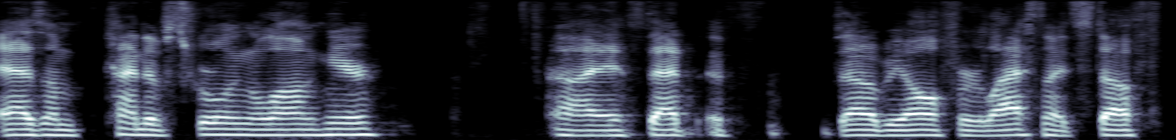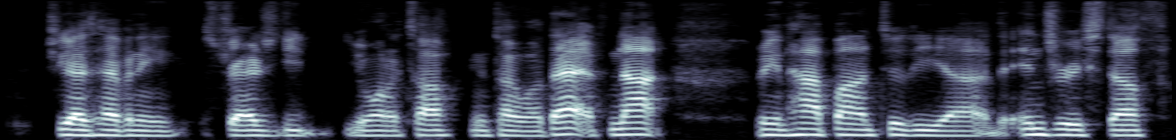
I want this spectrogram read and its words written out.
as I'm kind of scrolling along here. Uh, if that if that would be all for last night's stuff. If you guys have any strategy you want to talk, we can talk about that. If not, we can hop on to the uh, the injury stuff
